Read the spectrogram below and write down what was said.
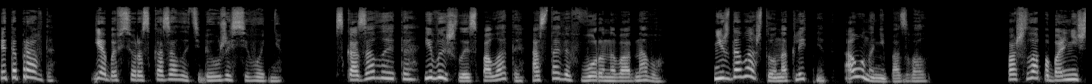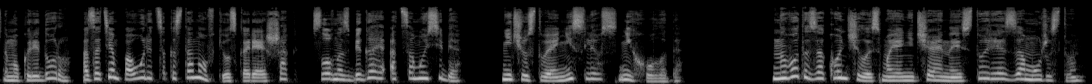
Это правда. Я бы все рассказала тебе уже сегодня». Сказала это и вышла из палаты, оставив Воронова одного. Не ждала, что он окликнет, а он и не позвал. Пошла по больничному коридору, а затем по улице к остановке, ускоряя шаг, словно сбегая от самой себя, не чувствуя ни слез, ни холода. Ну вот и закончилась моя нечаянная история с замужеством,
